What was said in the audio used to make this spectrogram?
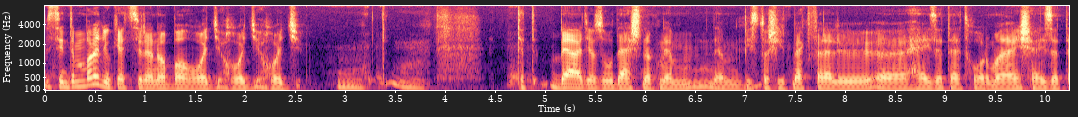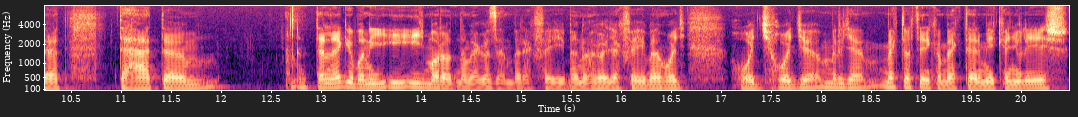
szerintem maradjunk egyszerűen abban, hogy, hogy, hogy tehát beágyazódásnak nem, nem biztosít megfelelő helyzetet, hormonális helyzetet. Tehát de legjobban így, így maradna meg az emberek fejében, a hölgyek fejében, hogy, hogy, hogy mert ugye megtörténik a megtermékenyülés,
